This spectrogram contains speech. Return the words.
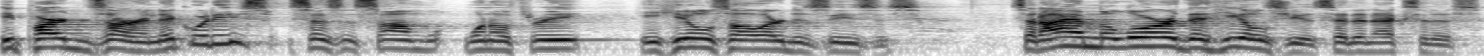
He pardons our iniquities, says in Psalm 103. He heals all our diseases. Said, I am the Lord that heals you, it said in Exodus.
